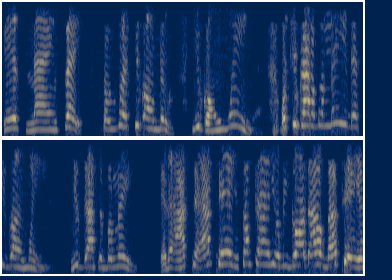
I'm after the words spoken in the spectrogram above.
His name's sake. So what you going to do? you going to win. But you got to believe that you're going to win. You got to believe. And I, I tell you, sometimes you'll be going down, and I tell you,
